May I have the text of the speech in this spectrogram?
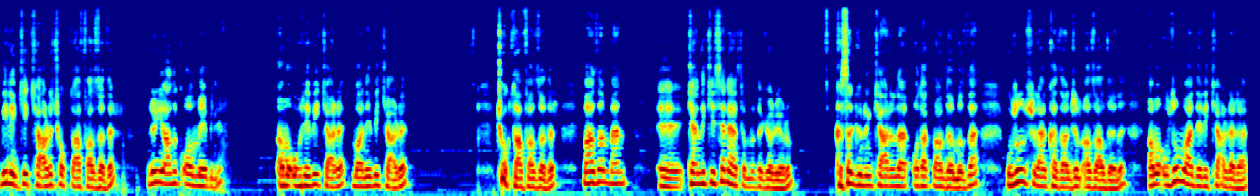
bilin ki karı çok daha fazladır. Dünyalık olmayabilir ama uhrevi karı, manevi karı çok daha fazladır. Bazen ben e, kendi kişisel hayatımda da görüyorum. Kısa günün karına odaklandığımızda uzun süren kazancın azaldığını ama uzun vadeli karlara,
